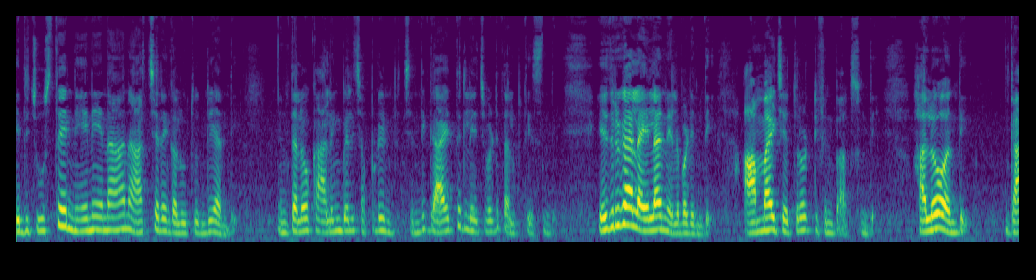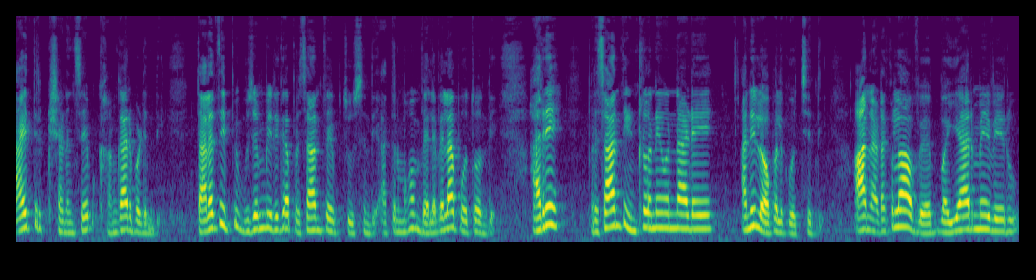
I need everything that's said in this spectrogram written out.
ఇది చూస్తే నేనేనా అని ఆశ్చర్యం కలుగుతుంది అంది. ఇంతలో కాలింగ్ బెల్ చప్పుడు వినిపించింది. గాయత్రి లేచిబడి తలుపు తీసింది. ఎదురుగా లైలా నిలబడింది. ఆ అమ్మాయి చేతిలో టిఫిన్ బాక్స్ ఉంది. హలో అంది. గాయత్రి క్షణంసేపు కంగారు పడింది. తల తిప్పి భుజం మీదుగా ప్రశాంత్ వైపు చూసింది. అతని ముఖం వెలవెలా పోతోంది. అరే ప్రశాంత్ ఇంట్లోనే ఉన్నాడే అని లోపలికి వచ్చింది. ఆ నడకలో ఆ వయ్యారమే వేరు.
